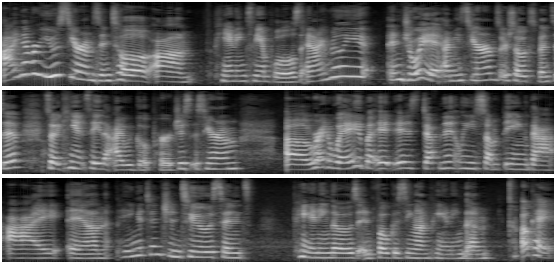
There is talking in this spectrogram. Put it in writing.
I never use serums until um, panning samples, and I really enjoy it. I mean, serums are so expensive, so I can't say that I would go purchase a serum uh, right away, but it is definitely something that I am paying attention to since panning those and focusing on panning them. Okay,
